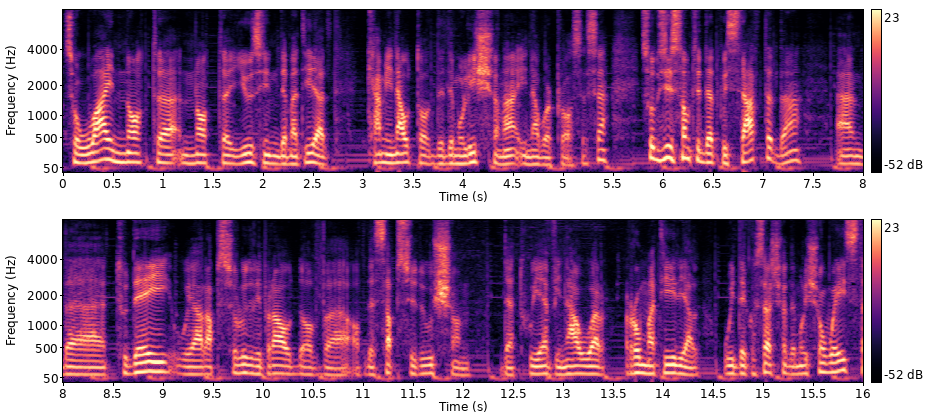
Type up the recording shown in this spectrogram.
so why not uh, not uh, using the material coming out of the demolition in our process? So this is something that we started. And uh, today we are absolutely proud of, uh, of the substitution that we have in our raw material with the construction demolition waste.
